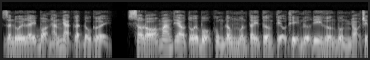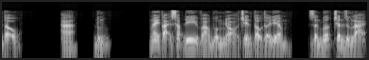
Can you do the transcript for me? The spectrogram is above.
dân đối lấy bọn hắn nhạt gật đầu cười, sau đó mang theo tối bộ cùng đông muốn tây tưởng tiểu thị nữ đi hướng buồng nhỏ trên tàu. A, đúng. Ngay tại sắp đi vào buồng nhỏ trên tàu thời điểm, dần bước chân dừng lại,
